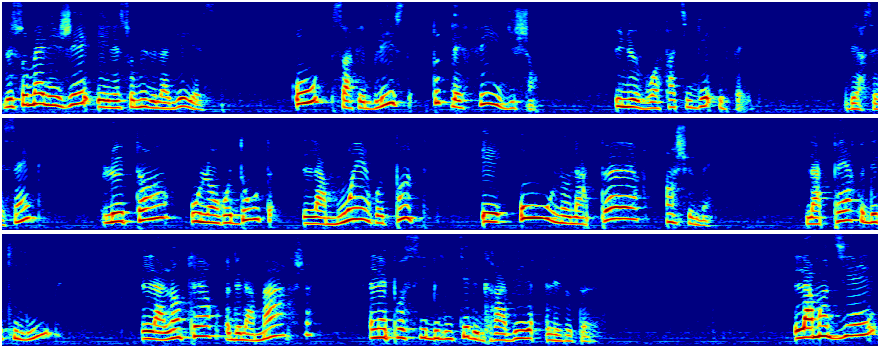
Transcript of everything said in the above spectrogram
le sommeil léger et l'insomnie de la vieillesse, où s'affaiblissent toutes les filles du chant, une voix fatiguée et faible. Verset 5, le temps où l'on redoute la moindre pente et où l'on a peur en chemin la perte d'équilibre, la lenteur de la marche, l'impossibilité de gravir les hauteurs. L'amandier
